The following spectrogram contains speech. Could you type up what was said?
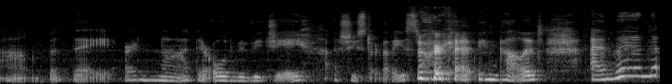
um, but they are not. They're old VVG, a shoe store that I used to work at in college. And then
